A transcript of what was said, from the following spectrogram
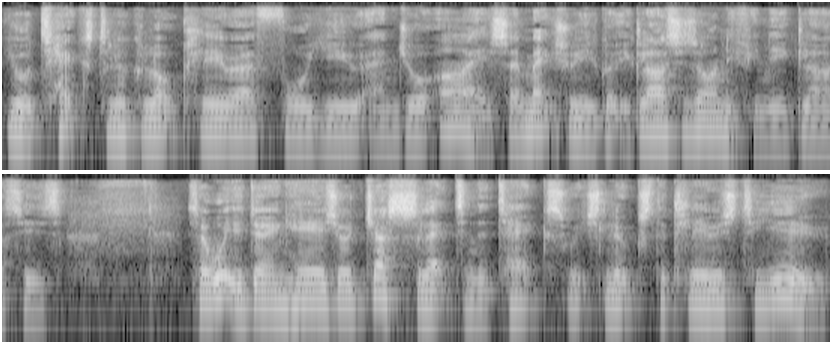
your text to look a lot clearer for you and your eyes. So make sure you've got your glasses on if you need glasses. So what you're doing here is you're just selecting the text which looks the clearest to you.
